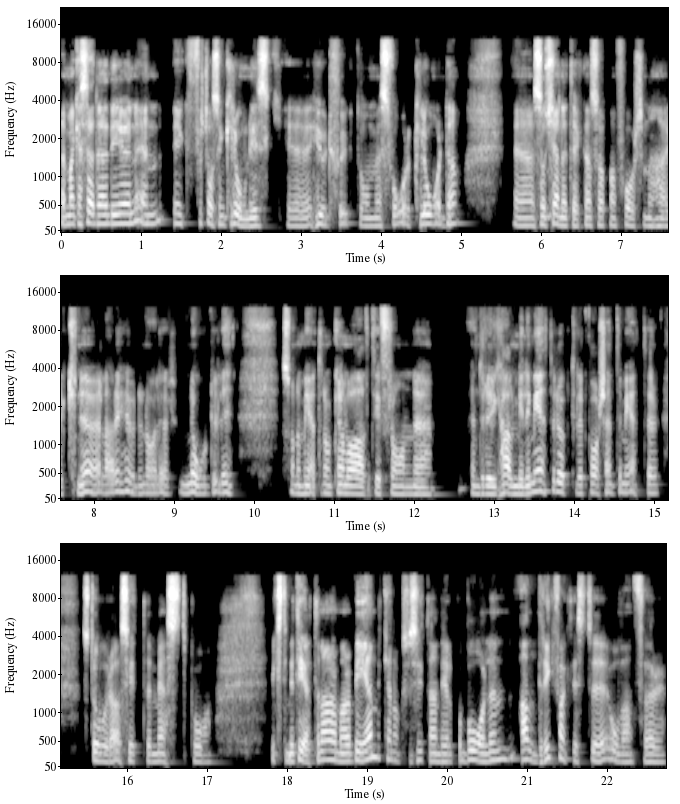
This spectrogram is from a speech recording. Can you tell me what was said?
Men man kan säga att det är, en, en, det är förstås en kronisk eh, hudsjukdom med svår klåda eh, som kännetecknas av att man får sådana här knölar i huden, då, eller noduli som de heter. De kan vara alltifrån eh, en dryg halv millimeter upp till ett par centimeter stora och sitter mest på extremiteterna, armar och ben, kan också sitta en del på bålen, aldrig faktiskt eh, ovanför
